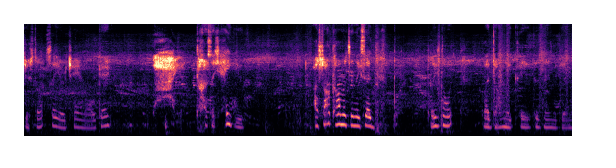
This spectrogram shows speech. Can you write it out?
just don't say your channel, okay? Why? Because I hate you. I saw comments and they said, please don't let Dominic say his name again.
